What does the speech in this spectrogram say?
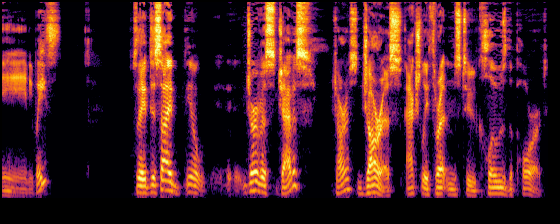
Anyways. So they decide, you know, Jarvis, Javis? Jarrus? Jarrus actually threatens to close the port.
